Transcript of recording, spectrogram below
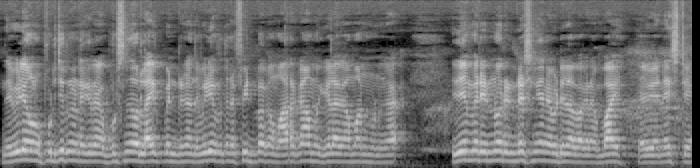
இந்த வீடியோ உங்களுக்கு பிடிச்சிருக்குன்னு நினைக்கிறேன். பிடிச்சிருந்தா ஒரு லைக் பண்ணிருங்க. அந்த வீடியோ பற்றின ஃபீட்பேக்கை மறக்காமல் கீழே கமெண்ட் பண்ணுங்கள் இதே மாதிரி இன்னொரு இன்ட்ரெஸ்டிங்கான வீடியோவில் பார்க்குறேன். பாய் ஹேவ் ஏ நெக்ஸ்ட் டே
